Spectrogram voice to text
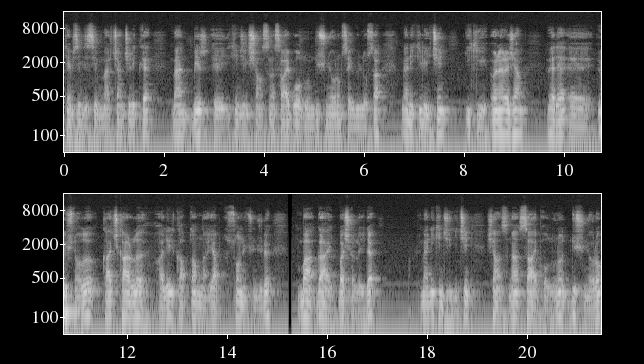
temsilcisi Mertcan Çelik'le ben bir e, ikincilik şansına sahip olduğunu düşünüyorum sevgili dostlar. Ben ikili için 2'yi önereceğim ve de 3 nolu Kaçkarlı Halil Kaplan'la yaptığı son üçüncülü ba gayet başarılıydı. Ben ikincilik için şansına sahip olduğunu düşünüyorum.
